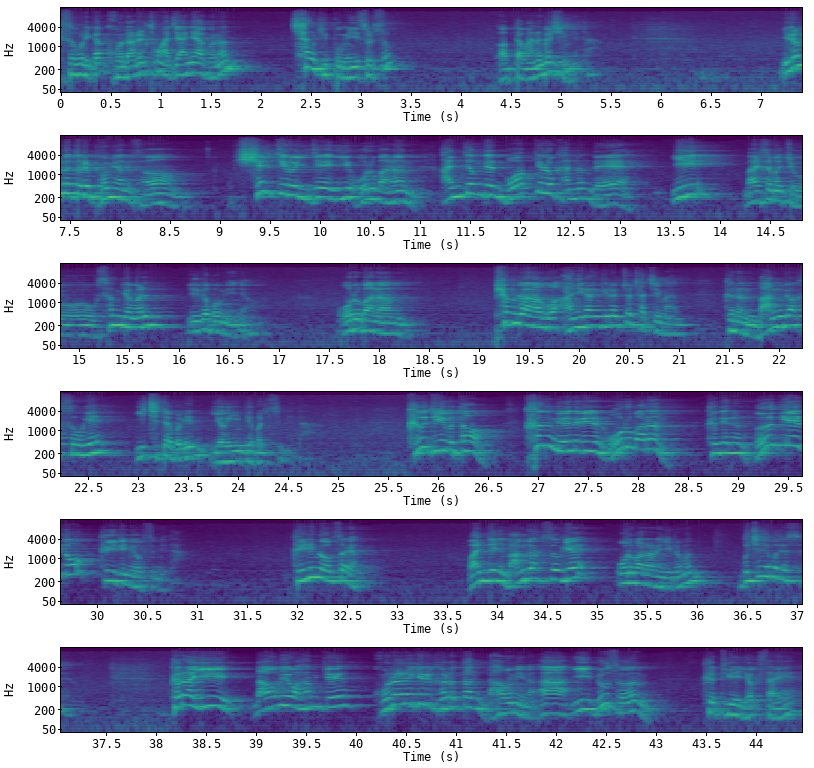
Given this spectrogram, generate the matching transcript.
그래서 우리가 고난을 통하지 아니하고는 참 기쁨이 있을 수 없다고 하는 것입니다. 이런 것들을 보면서 실제로 이제 이 오르반은 안정된 모압길로 갔는데 이 말씀을 쭉 성경을 읽어보면요. 오르반은 평강하고 안일한 길을 쫓았지만 그는 망각 속에 잊혀져 버린 여인이 되어버렸습니다. 그 뒤부터 큰 며느리는 오르반은 그대는 어디에도 그 이름이 없습니다. 그 이름이 없어요. 완전히 망각 속에 오르반이라는 이름은 묻혀져 버렸어요. 그러나 이 나오미와 함께 고난의 길을 걸었던 나오미는 아 이 룻은 그 뒤에 역사에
